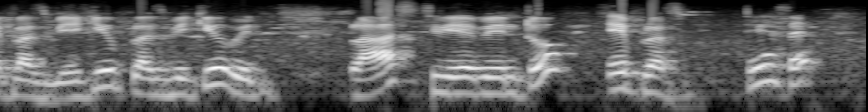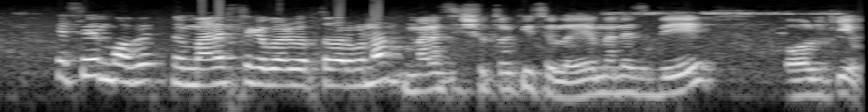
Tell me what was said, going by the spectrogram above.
A plus B A cube plus B cube plus three A B into A plus B ঠিক আছে? সেম হবে, তুমি মাইনাস থেকে বার করতে পারব না মাইনাসের সূত্র কী ছিল? A minus B whole cube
